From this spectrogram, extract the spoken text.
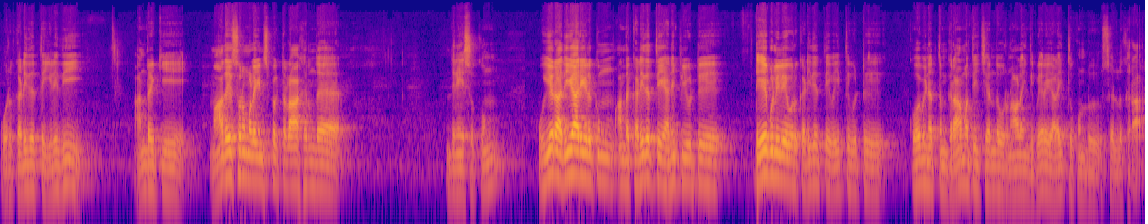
ஒரு கடிதத்தை எழுதி அன்றைக்கு மாதேஸ்வரமலை இன்ஸ்பெக்டராக இருந்த தினேஷுக்கும் உயர் அதிகாரிகளுக்கும் அந்த கடிதத்தை அனுப்பிவிட்டு டேபிளிலே ஒரு கடிதத்தை வைத்துவிட்டு கோபிநத்தம் கிராமத்தைச் சேர்ந்த ஒரு நாலஞ்சு பேரை அழைத்து கொண்டு செல்லுகிறார்.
